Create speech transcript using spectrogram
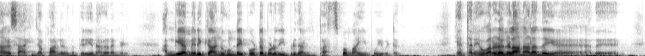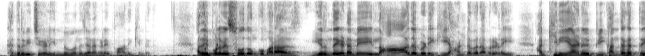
நாகசாகி ஜப்பானில் இருந்த பெரிய நகரங்கள். அங்கே அமெரிக்கா அணுகுண்டை போட்ட பொழுது இப்படி தான் பஸ்பமாகி போய்விட்டது. எத்தனையோ வருடங்கள் ஆனாலும் அந்த அந்த கதிர்வீச்சுகள் இன்னும் அந்த ஜனங்களை பாதிக்கின்றது. அதே போலவே சோதம் குமாரா இருந்த இடமே இல்லாதபடிக்கு ஆண்டவர் அவர்களை அக்கினியை அனுப்பி கந்தகத்தை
